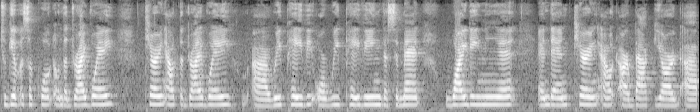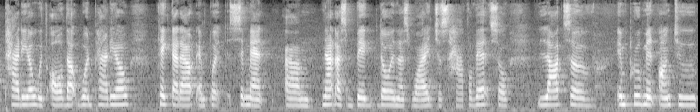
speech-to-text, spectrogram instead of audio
to give us a quote on the driveway, tearing out the driveway, uh, repaving or repaving the cement, widening it, and then tearing out our backyard uh, patio with all that wood patio. Take that out and put cement, um, not as big though and as wide, just half of it. So lots of improvement onto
